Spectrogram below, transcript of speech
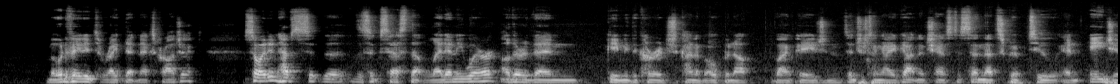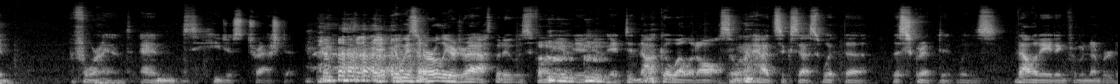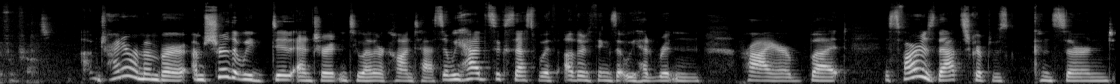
motivated to write that next project. So I didn't have the, the success that led anywhere other than gave me the courage to kind of open up the blank page. And it's interesting, I had gotten a chance to send that script to an agent beforehand, and he just trashed it. it, it, was an earlier draft, but it was funny. It, it, it, did not go well at all. So when I had success with the, the script, it was validating from a number of different fronts. I'm trying to remember. I'm sure that we did enter it into other contests, and we had success with other things that we had written prior. But as far as that script was concerned,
